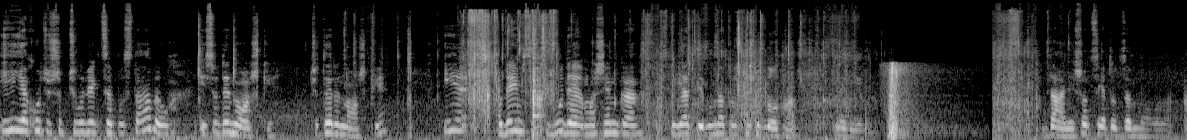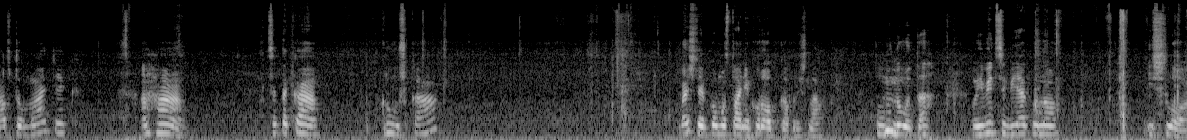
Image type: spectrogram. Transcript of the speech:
І я хочу, щоб чоловік це поставив і сюди ножки, чотири ножки. І подивимося, чи буде машинка стояти, бо вона трошки підлога нерівна. Далі, що це я тут замовила? Автоматик. Ага, це така кружка. Бачите, в якому стані коробка прийшла. Помнута. Уявіть собі, як воно йшло.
